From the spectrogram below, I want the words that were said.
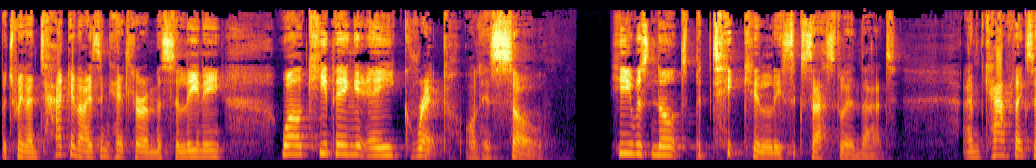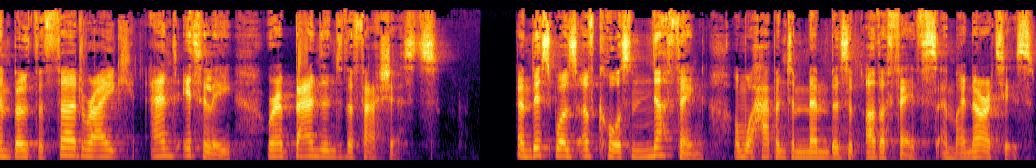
between antagonizing Hitler and Mussolini while keeping a grip on his soul. He was not particularly successful in that, and Catholics in both the Third Reich and Italy were abandoned to the fascists. And this was, of course, nothing on what happened to members of other faiths and minorities.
